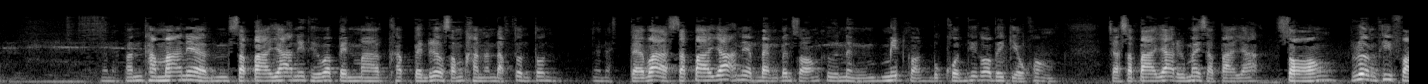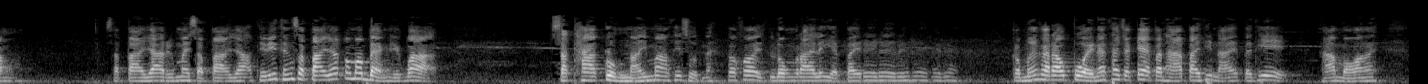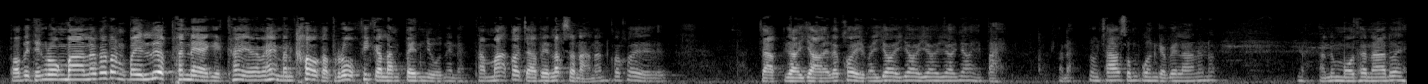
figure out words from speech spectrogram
พันนะพันธรรมะเนี่ยสปายะนี่ถือว่าเป็นมาครับเป็นเรื่องสำคัญอันดับต้นๆนะแต่ว่าสปายะเนี่ยแบ่งเป็นสองคือหนึ่งมิตรก่อนบุคคลที่เข้าไปเกี่ยวข้อง จะสปายะหรือไม่สปายะสองเรื่องที่ฟังสปายะหรือไม่สปายะ ทีนี้ถึงสปายะก็มาแบ่งอีกว่าศรัทธากลุ่มไหนมากที่สุดนะก็ค่อยลงรายละเอียดไปเรื่อยๆ ก็เหมือนกับเราป่วยนะ ถ้าจะแก้ปัญหาไปที่ไหนไปที่หาหมอไหมพอไปถึงโรงพยาบาลแล้วก็ต้องไปเลือกแผนกอีกให้ให้มันเข้ากับโรคที่กำลังเป็นอยู่เนี่ยนะธรรมะก็จะเป็นลักษณะนั้นค่อยๆจากใหญ่ๆแล้วค่อยมาย่อยๆย่อยๆย่อยๆไปนะช่วงเช้าสมควรกับเวลาแล้วเนาะอนุโมทนาด้วย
